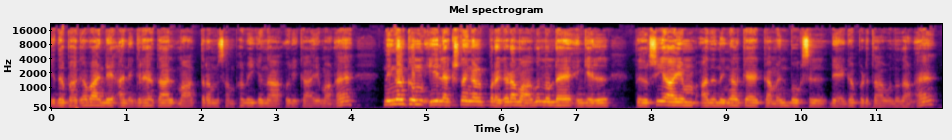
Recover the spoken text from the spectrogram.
ഇത് ഭഗവാന്റെ അനുഗ്രഹത്താൽ മാത്രം സംഭവിക്കുന്ന ഒരു കാര്യമാണ്. നിങ്ങൾക്കും ഈ ലക്ഷണങ്ങൾ പ്രകടമാകുന്നുണ്ട് എങ്കിൽ തീർച്ചയായും അത് നിങ്ങൾക്ക് കമന്റ് ബോക്സിൽ രേഖപ്പെടുത്താവുന്നതാണ്.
